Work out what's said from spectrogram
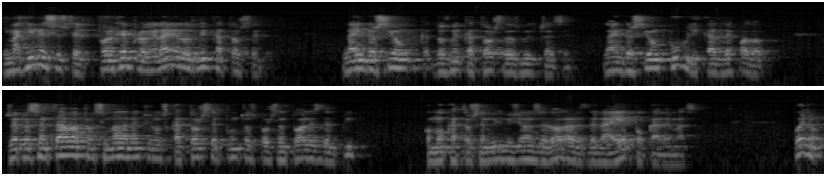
Imagínese usted, por ejemplo, en el año 2014, la inversión 2014-2013, la inversión pública del Ecuador representaba aproximadamente unos 14 puntos porcentuales del PIB, como 14 mil millones de dólares de la época además. Bueno,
